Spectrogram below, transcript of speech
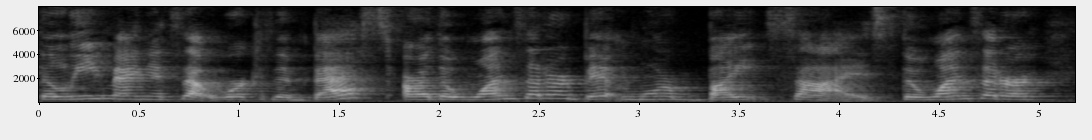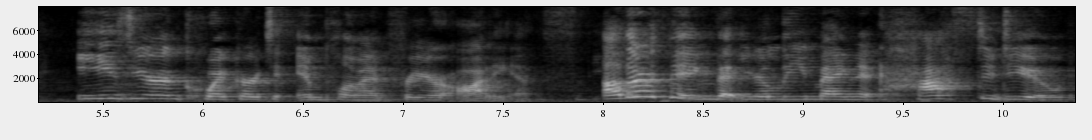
the lead magnets that work the best are the ones that are a bit more bite sized, the ones that are easier and quicker to implement for your audience. Other thing that your lead magnet has to do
